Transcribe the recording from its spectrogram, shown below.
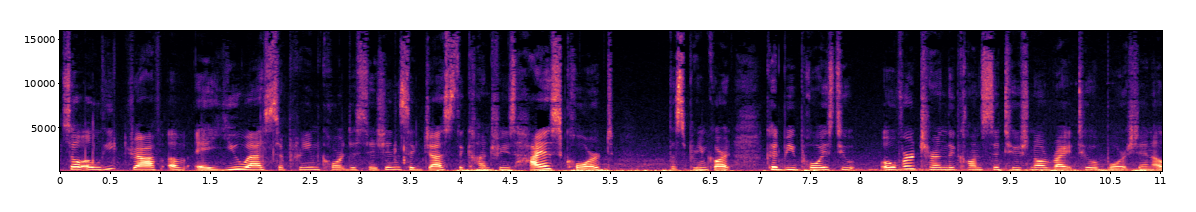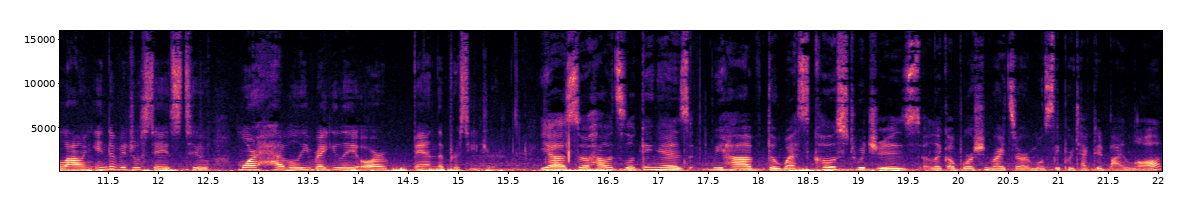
So, a leaked draft of a U.S. Supreme Court decision suggests the country's highest court, the Supreme Court, could be poised to overturn the constitutional right to abortion, allowing individual states to more heavily regulate or ban the procedure. Yeah, so how it's looking is we have the West Coast, which is like abortion rights are mostly protected by law.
